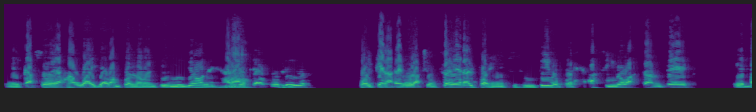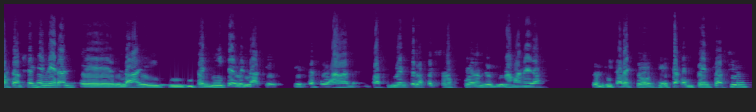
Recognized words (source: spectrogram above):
En el caso de Hawái ya van por 91 millones, algo que ha ocurrido. Porque la regulación federal, pues en ese sentido, pues ha sido bastante es bastante general, eh, ¿verdad? Y, permite, ¿verdad? Que, se puedan, fácilmente las personas puedan de alguna manera solicitar esto, esta compensación.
